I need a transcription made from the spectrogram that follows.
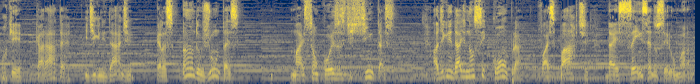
porque caráter e dignidade elas andam juntas, mas são coisas distintas. A dignidade não se compra, faz parte da essência do ser humano.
